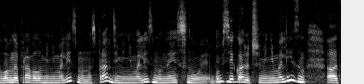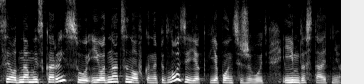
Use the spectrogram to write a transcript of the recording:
Головне правило мінімалізму насправді мінімалізму не існує, бо всі кажуть, що мінімалізм це одна миска рису і одна циновка на підлозі, як японці живуть, і їм достатньо.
